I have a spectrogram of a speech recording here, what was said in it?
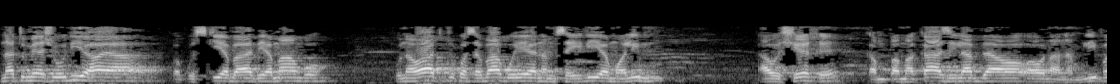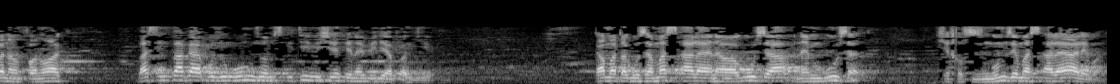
Na tumeyashuhudia haya kwa kusikia baadhi ya mambo. Kuna watu tu kwa sababu yeye anamsaidia mwalimu au shekhe kampa makazi labda au anamlipa na mfano wake basi mpaka ya kuzungumzwa msikitini shekhe inabidi apangiwe. Kama atagusa masala yanawagusa anayemgusa shekhe usizungumze masala yale bwana.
